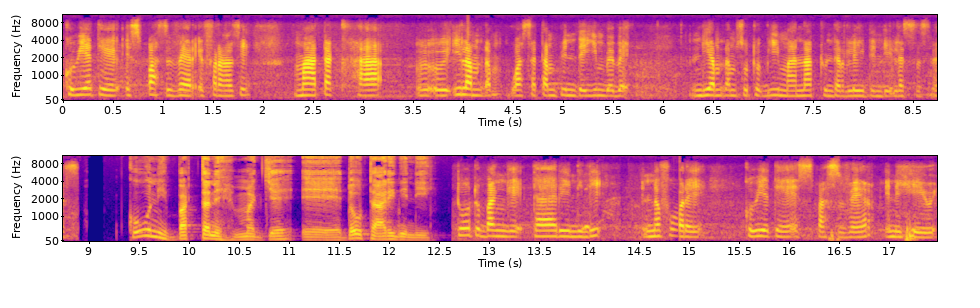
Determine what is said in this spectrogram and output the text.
ko wiyete espace vert e français ma tak ha eh, ilam ɗam wasa tampinde yimɓe ɓe. Ndiyam ɗam so toɓi ma nattu nder leydi ndi less ko woni battane majje e dow taaridi ndi? To to banggue taaridi ndi nafoore ko wiyete espace vert ene heewi.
